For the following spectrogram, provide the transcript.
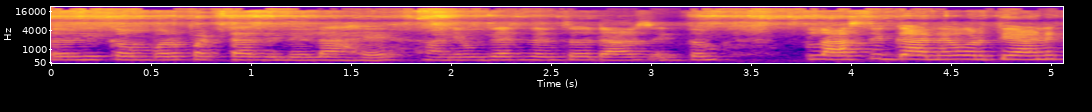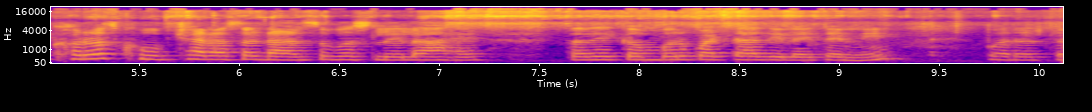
तर ही कंबर पट्टा दिलेला आहे. आणि उद्या त्यांचा डान्स एकदम क्लासिक गाण्यावरती आणि खरंच खूप छान असा डान्स बसलेला आहे. तर हे कंबर पट्टा दिलाय त्यांनी. परत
